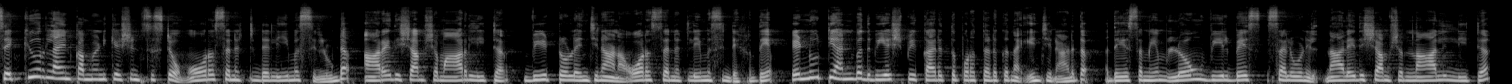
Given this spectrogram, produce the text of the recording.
സെക്യൂർ ലൈൻ കമ്മ്യൂണിക്കേഷൻ സിസ്റ്റവും ഓറസ് സെനറ്റിന്റെ ലീമസിലുണ്ട്. ആറ് ദശാംശം ആറ് ലിറ്റർ വീട്ടോൾ എഞ്ചിനാണ് ഓറസ് സെനറ്റ് ലീമസിന്റെ ഹൃദയം. എണ്ണൂറ്റി അൻപത് ബി എച്ച് പി കരുത്ത് പുറത്തെടുക്കുന്ന എഞ്ചിനാണിത്. അതേസമയം ലോങ് വീൽ ബേസ് സലൂണിൽ നാല് ദശാംശം നാല് ലിറ്റർ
